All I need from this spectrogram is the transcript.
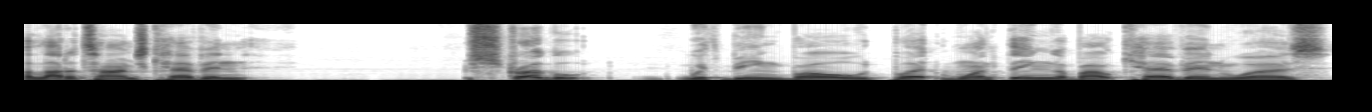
a lot of times Kevin struggled with being bold. But one thing about Kevin was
